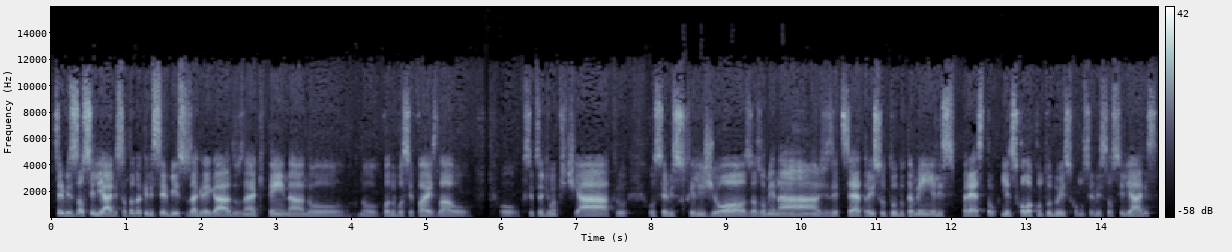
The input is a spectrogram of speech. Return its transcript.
Serviços auxiliares são todos aqueles serviços agregados né, que tem na, no, no, quando você faz lá o, o, você precisa de um anfiteatro, os serviços religiosos, as homenagens, etc. Isso tudo também eles prestam e eles colocam tudo isso como serviços auxiliares.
